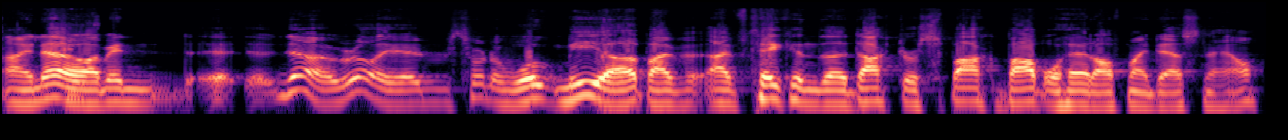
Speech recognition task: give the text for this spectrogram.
I know. I mean, uh, no, really, it sort of woke me up. I've I've taken the Doctor Spock bobblehead off my desk now.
